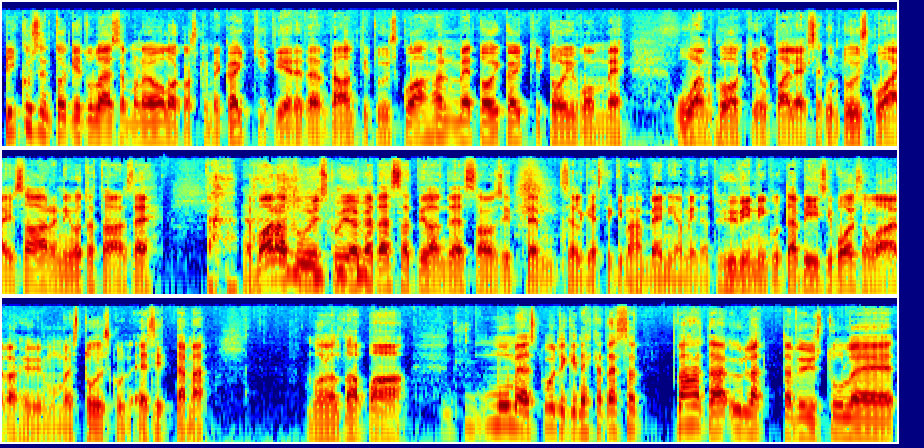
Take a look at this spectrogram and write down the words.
Pikkusen toki tulee semmoinen olo, koska me kaikki tiedetään, että Antti Tuiskuahan me toi kaikki toivomme UMK-kilpailijaksi, ja kun Tuiskua ei saada, niin otetaan se varatuisku, joka tässä tilanteessa on sitten selkeästikin vähän Benjamin. Että hyvin niin kuin tämä biisi voisi olla aivan hyvin mun mielestä Tuiskun esittämä monella tapaa. Mun mielestä kuitenkin ehkä tässä vähän tämä yllättävyys tulee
